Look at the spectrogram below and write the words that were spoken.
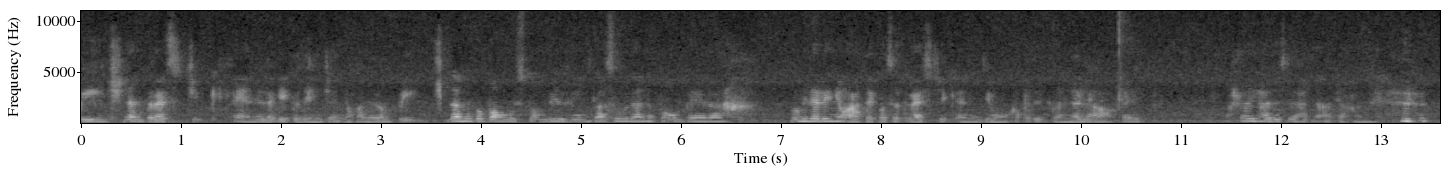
page ng Dress Chick. Ayan, nilagay ko din dyan yung kanilang page. Dami ko pang gustong bilhin, kaso wala na po akong pera. Bumili rin yung ate ko sa Dress Chick and yung kapatid ko na lalaki. Actually, halos lahat na ata kami.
